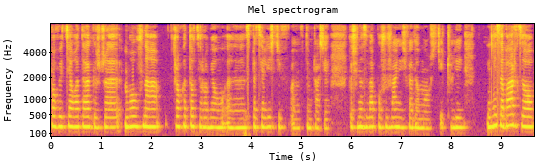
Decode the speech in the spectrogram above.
powiedziała tak, że można trochę to, co robią e, specjaliści w, w tym czasie, to się nazywa poszerzanie świadomości, czyli nie za bardzo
